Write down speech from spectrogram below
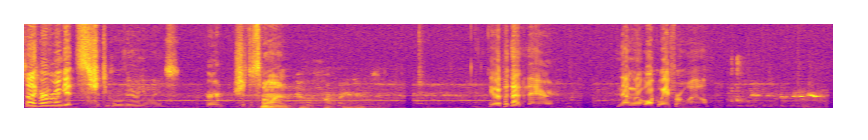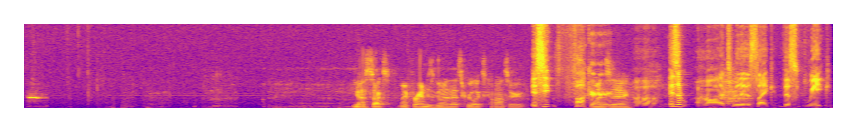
It's not like we're ever gonna get shit to grow over there, anyways, or shit to spawn. Hmm. How the fuck am I gonna do this? Like, if I put that there, and then I'm gonna walk away for a while. You know what sucks? My friend is going to that Skrillex concert Is he fucker? Wednesday. Oh, is it? Oh, that's really just like this week,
